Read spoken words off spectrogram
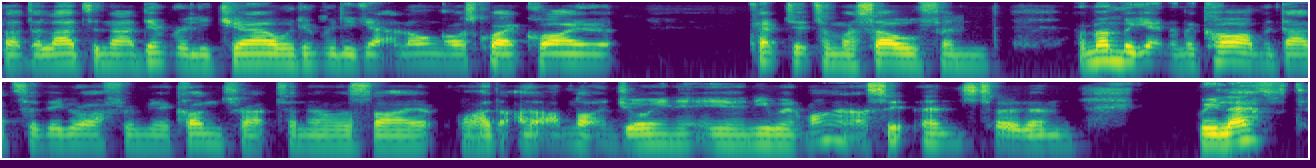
Like the lads and that, I didn't really gel. I didn't really get along. I was quite quiet, kept it to myself. And I remember getting in the car. My dad said they were offering me a contract, and I was like, well, I, am not enjoying it here. And he went, "Right, that's it then." So then we left.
